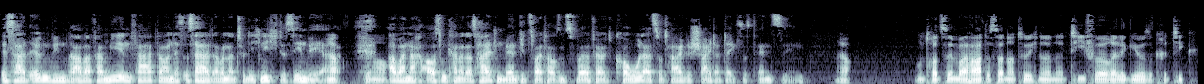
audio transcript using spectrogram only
ist halt irgendwie ein braver Familienvater und das ist er halt aber natürlich nicht. Das sehen wir ja. ja, genau. Aber nach außen kann er das halten, während wir 2012 halt Cole als total gescheiterte Existenz sehen. Und trotzdem bei Hart ist da natürlich eine, eine tiefe religiöse Kritik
